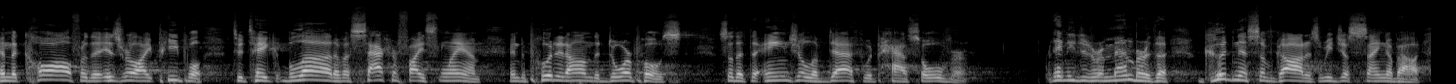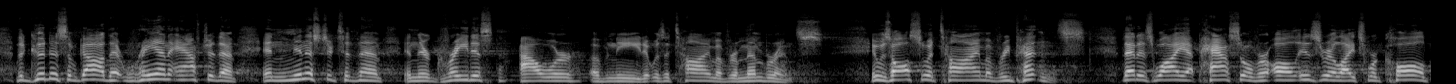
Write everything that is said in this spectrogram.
and the call for the Israelite people to take blood of a sacrificed lamb and to put it on the doorpost so that the angel of death would pass over. They needed to remember the goodness of God, as we just sang about. The goodness of God that ran after them and ministered to them in their greatest hour of need. It was a time of remembrance. It was also a time of repentance. That is why at Passover, all Israelites were called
